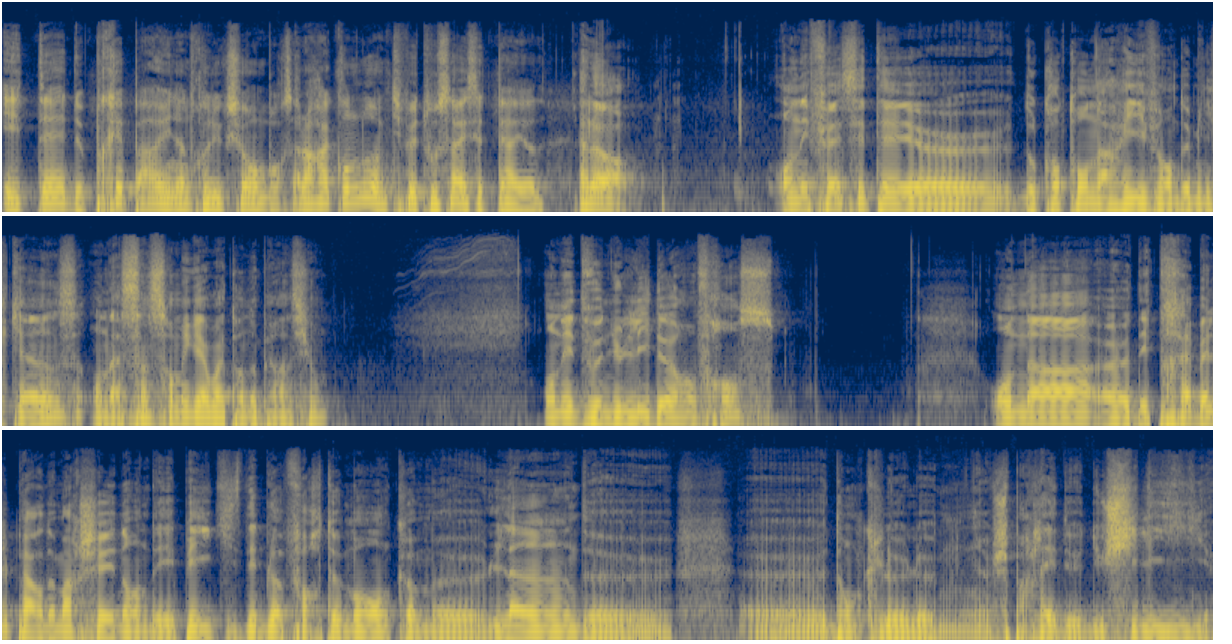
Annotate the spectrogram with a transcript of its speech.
était de préparer une introduction en bourse. Alors raconte-nous un petit peu tout ça et cette période. Alors, en effet, c'était euh, donc quand on arrive en 2015, on a 500 mégawatts en opération. On est devenu le leader en France. On a euh, des très belles parts de marché dans des pays qui se développent fortement, comme euh, l'Inde, donc le, je parlais du Chili,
